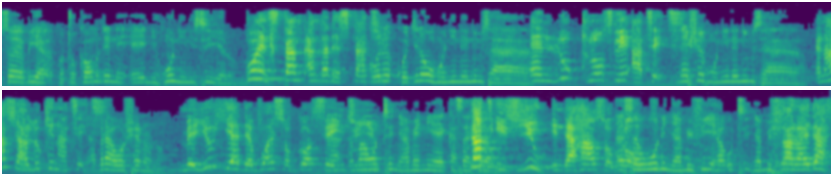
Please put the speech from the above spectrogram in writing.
sɛ ɛbi a kotoka ɔmo de ne eh, ɛɛ ne honi ne si yɛ no Go and stand under the statue Kɔ- kɔgyina wɔ honi n'anim saa and look closely at it. na hwɛ honi n'anim saa And as you are looking at it, abere a wɔhwɛ no no may you hear the voice of God saying to you, wɔnte nyame ne yɛ kasa kyerɛ That is you in the house of God. wo ne nyame fie a wote nyame You are like that.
